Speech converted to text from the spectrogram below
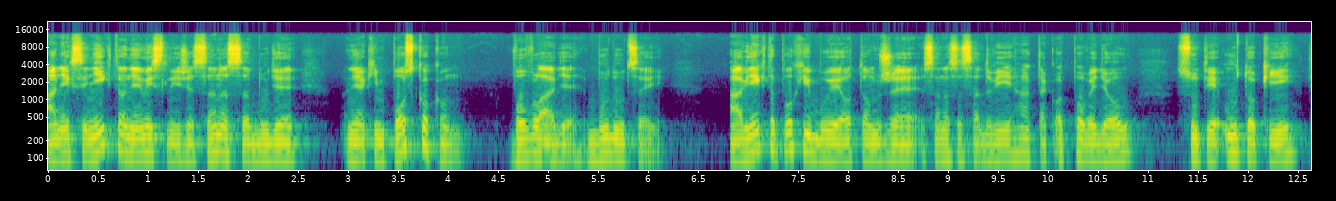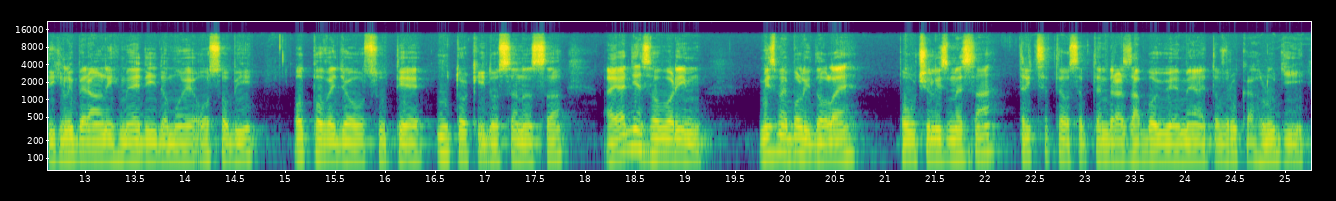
a nech si nikto nemyslí, že SNS bude nejakým poskokom vo vláde budúcej. A ak niekto pochybuje o tom, že SNS sa dvíha, tak odpoveďou sú tie útoky tých liberálnych médií do mojej osoby, odpoveďou sú tie útoky do SNS. A ja dnes hovorím, my sme boli dole, poučili sme sa, 30. septembra zabojujeme, aj to v rukách ľudí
